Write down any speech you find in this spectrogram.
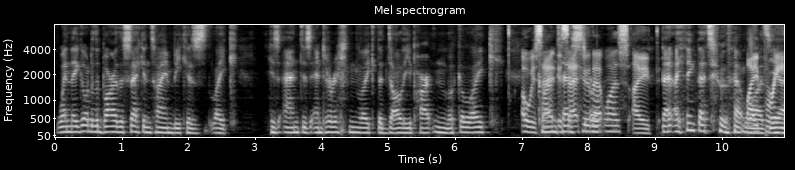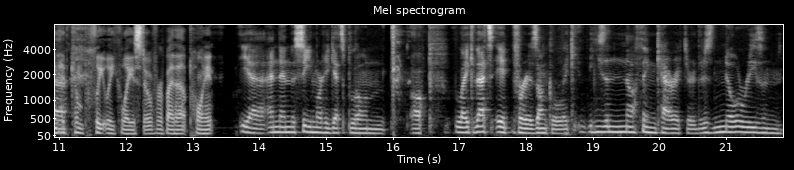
When they go to the bar the second time because like his aunt is entering like the Dolly Parton lookalike. oh, is that is that who or- that was? I That I think that's who that my was. My brain yeah. had completely glazed over by that point. Yeah, and then the scene where he gets blown up. Like that's it for his uncle. Like he's a nothing character. There's no reason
